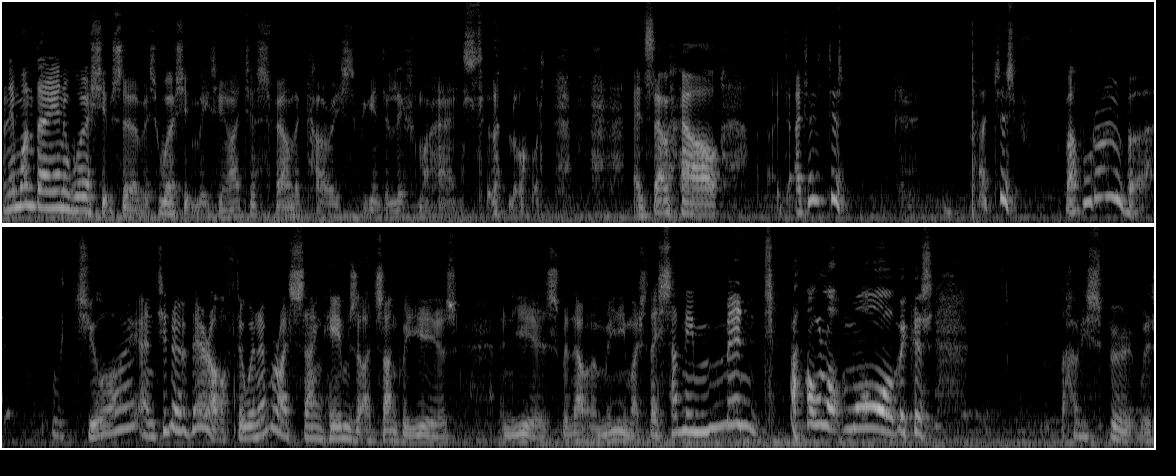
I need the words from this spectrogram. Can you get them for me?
And then one day in a worship service, worship meeting, I just found the courage to begin to lift my hands to the Lord. And somehow, I just, just, I just bubbled over with joy. And you know, thereafter, whenever I sang hymns that I'd sung for years and years without them meaning much, they suddenly meant a whole lot more because Holy Spirit was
